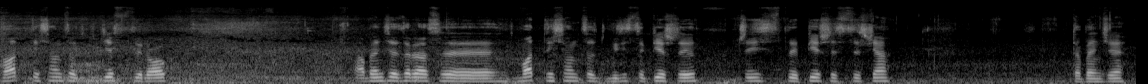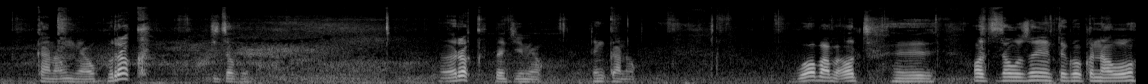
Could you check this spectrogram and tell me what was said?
2020 rok, a będzie zaraz e, 2021, 31 stycznia, to będzie kanał miał rok widzowie. Rok będzie miał ten kanał. Głowa od, y, od założenia tego kanału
